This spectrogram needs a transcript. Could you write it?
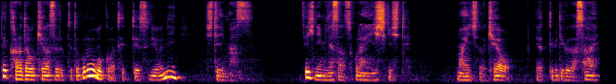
で体をケアするっていうところを僕は徹底するようにしています。是非ね皆さんそこら辺意識して毎日のケアをやってみてください。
